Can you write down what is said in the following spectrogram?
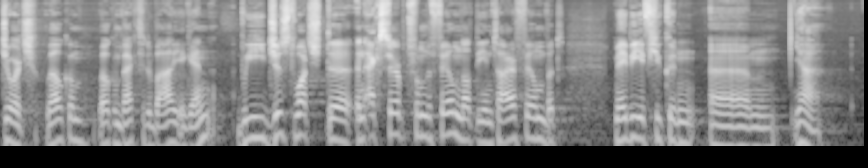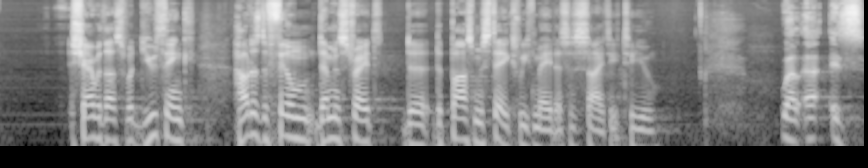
George, welcome. Welcome back to the Balie again. We just watched the, an excerpt from the film, not the entire film, but maybe if you can, um, yeah, share with us what you think. How does the film demonstrate the, the past mistakes we've made as a society to you? Well, uh, it's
